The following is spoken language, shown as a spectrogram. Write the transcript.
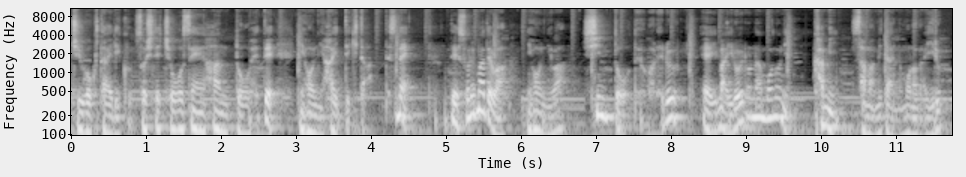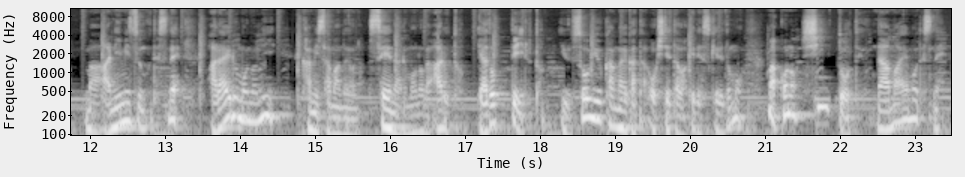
中国大陸、そして朝鮮半島を経て日本に入ってきたですね。で、それまでは日本には神道と呼ばれる、今いろいろなものに神様みたいなものがいるまあ、アニミズムですね。あらゆるものに神様のような聖なるものがあると、宿っているという、そういう考え方をしてたわけですけれども、まあ、この神道という名前もですね、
